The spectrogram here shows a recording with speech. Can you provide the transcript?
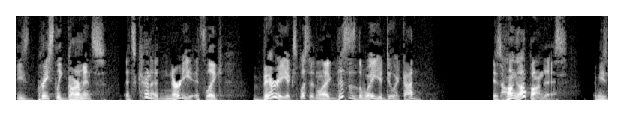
these priestly garments. It's kind of nerdy. It's like very explicit and like this is the way you do it. God is hung up on this. I mean, he's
